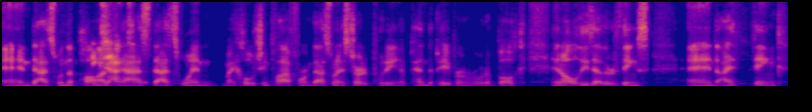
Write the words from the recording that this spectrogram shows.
And that's when the podcast, exactly. that's when my coaching platform, that's when I started putting a pen to paper and wrote a book and all these other things. And I think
